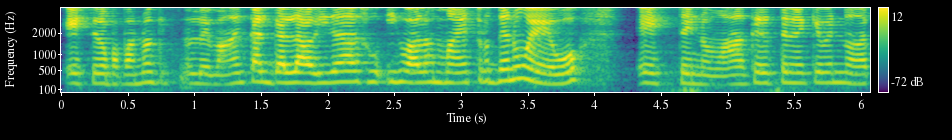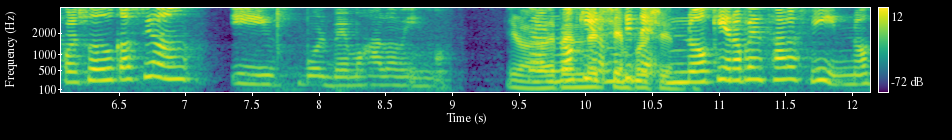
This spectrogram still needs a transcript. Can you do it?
este, los papás no le van a encargar la vida a sus hijos a los maestros de nuevo, este, no van a tener que ver nada con su educación, y volvemos a lo mismo. Pero no quiero, no quiero pensar así. No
